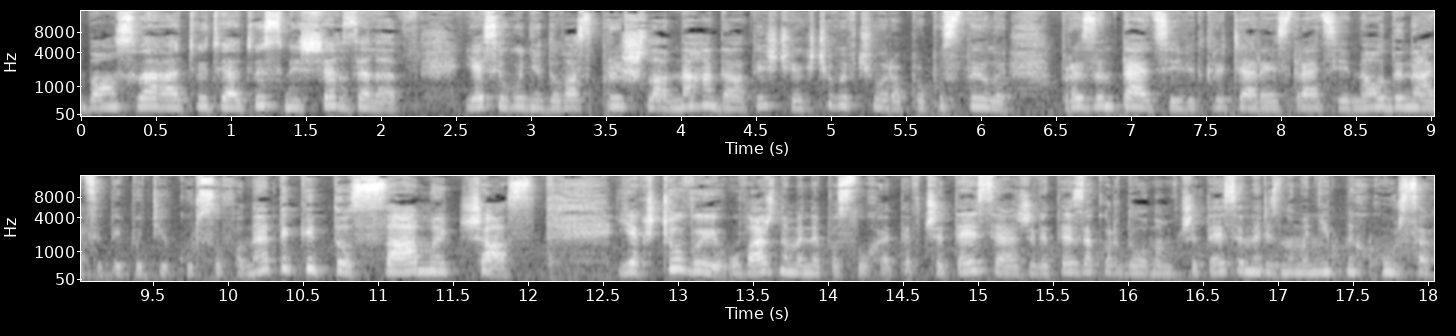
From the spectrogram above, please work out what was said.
Bonsoir à toutes et à tous, mes. Я сьогодні до вас прийшла нагадати, що якщо ви вчора пропустили презентацію відкриття реєстрації на 11-й потік курсу фонетики, то саме час. Якщо ви уважно мене послухаєте, вчитеся, живете за кордоном, вчитеся на різноманітних курсах,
